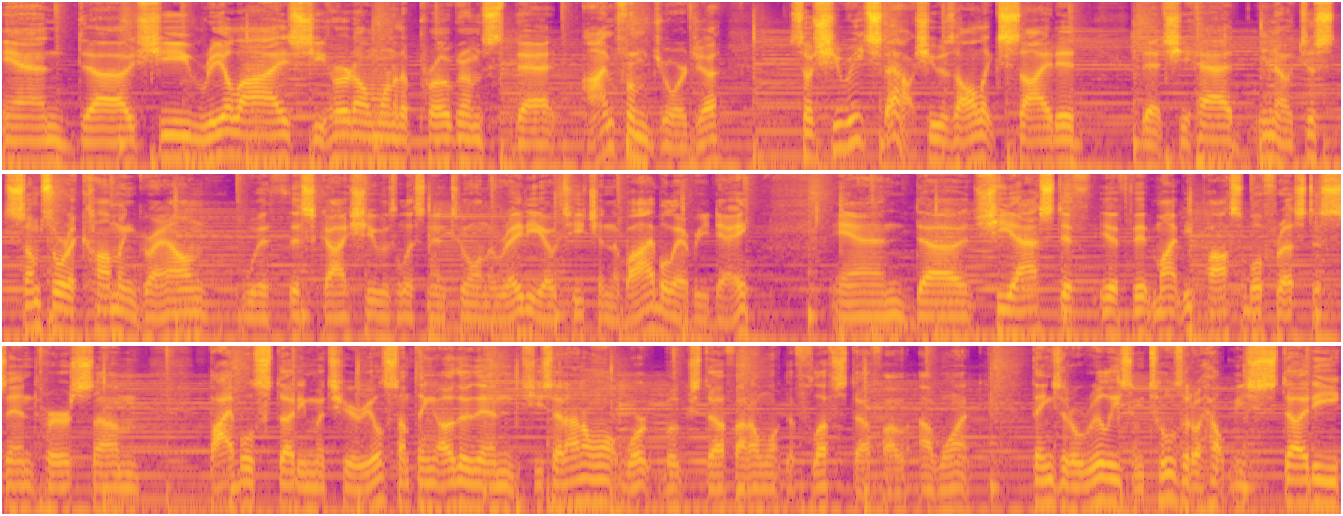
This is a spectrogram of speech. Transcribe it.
And uh, she realized, she heard on one of the programs that I'm from Georgia. So she reached out. She was all excited that she had, you know, just some sort of common ground with this guy she was listening to on the radio teaching the Bible every day. And uh, she asked if, if it might be possible for us to send her some Bible study material, something other than, she said, I don't want workbook stuff. I don't want the fluff stuff. I, I want things that'll really, some tools that'll help me study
